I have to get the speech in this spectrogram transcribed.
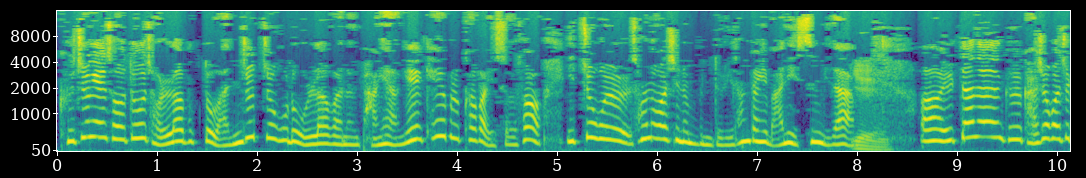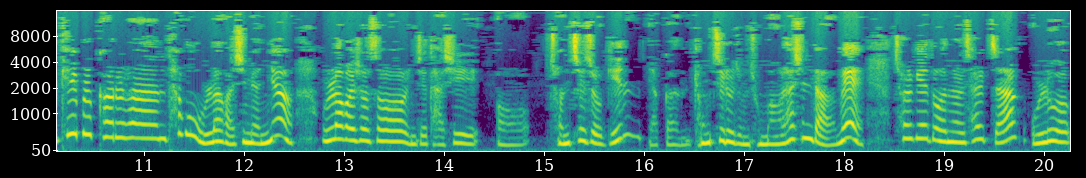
그 중에서도 전라북도 완주 쪽으로 올라가는 방향 에 케이블카가 있어서 이쪽을 선호하시는 분들이 상당히 많이 있습니다. 예. 아, 일단은 그 가셔가지고 케이블카를 한 타고 올라가시면요. 올라가셔서 이제 다시, 어, 전체적인 약간 경치를 좀 조망을 하신 다음에 철계단을 살짝 올라,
